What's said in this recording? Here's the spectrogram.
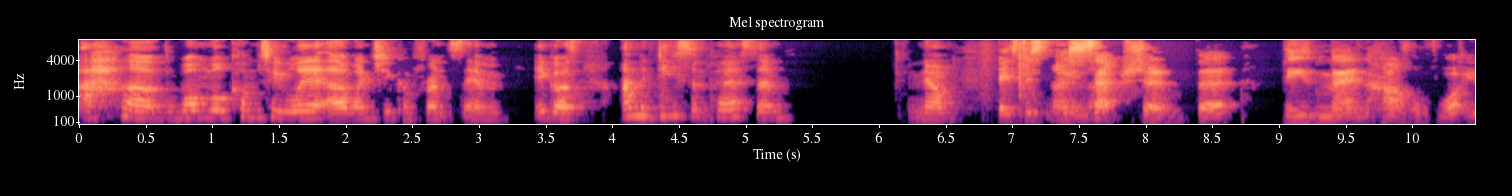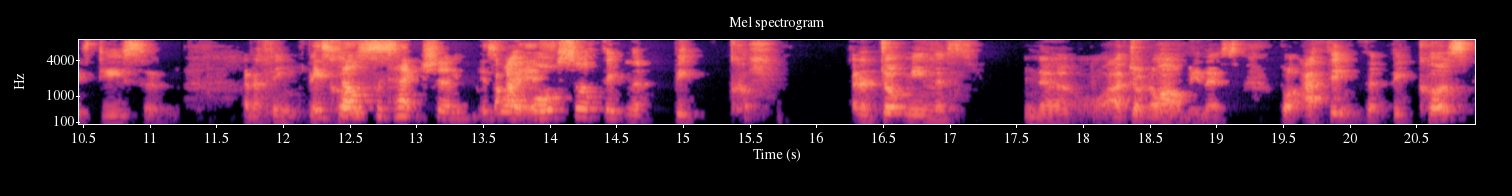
uh, the one we'll come to later when she confronts him. He goes, "I'm a decent person." No, It's this No, perception that these men have of what is decent. And I think because it's self protection, is But what I it is. also think that because, and I don't mean this, no, I don't know how I mean this, but I think that because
